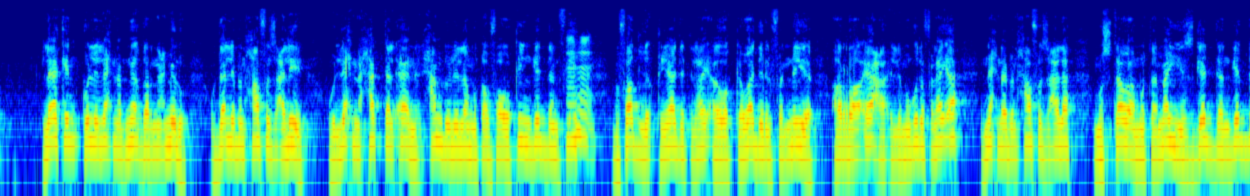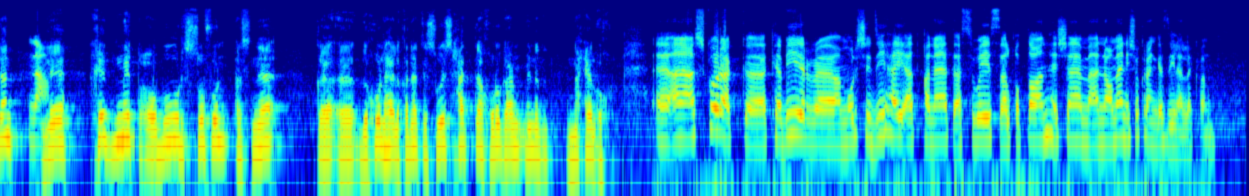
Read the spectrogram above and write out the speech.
لكن كل اللي إحنا بنقدر نعمله وده اللي بنحافظ عليه واللي إحنا حتى الآن الحمد لله متفوقين جدا فيه بفضل قيادة الهيئة والكوادر الفنية الرائعة اللي موجودة في الهيئة إن إحنا بنحافظ على مستوى متميز جدا جدا نعم. لخدمة عبور السفن أثناء ق- دخولها لقناة السويس حتى خروجها من الناحية الأخرى. أنا أشكرك كبير مرشدي هيئة قناة السويس القبطان هشام النعماني. شكرا جزيلا لك فندم.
